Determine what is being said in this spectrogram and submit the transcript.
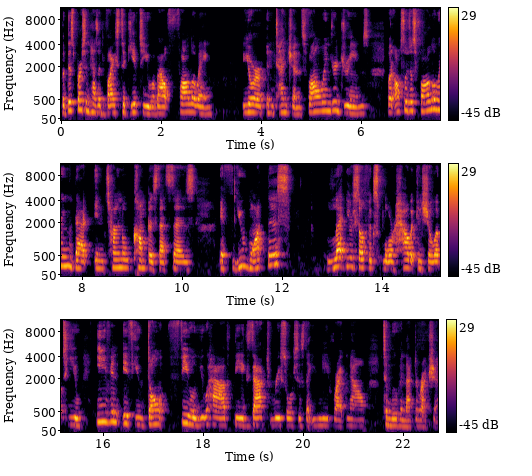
But this person has advice to give to you about following your intentions, following your dreams, but also just following that internal compass that says, if you want this, let yourself explore how it can show up to you, even if you don't feel you have the exact resources that you need right now to move in that direction.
